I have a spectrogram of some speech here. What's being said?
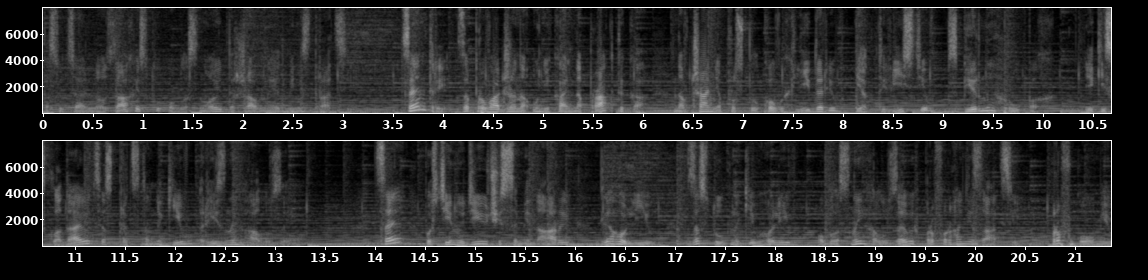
та соціального захисту обласної державної адміністрації. Центрі запроваджена унікальна практика навчання проспілкових лідерів і активістів в збірних групах, які складаються з представників різних галузей. Це постійно діючі семінари для голів, заступників голів, обласних галузевих профорганізацій, профкомів,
